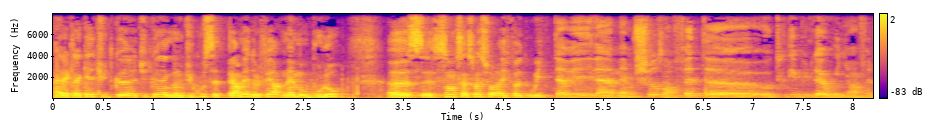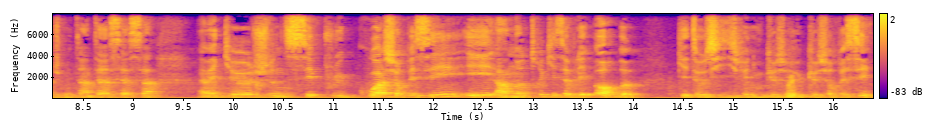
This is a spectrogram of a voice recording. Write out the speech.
avec laquelle tu te, connectes. Donc du coup, ça te permet de le faire même au boulot euh, sans que ça soit sur l'iPhone. Oui. T'avais la même chose en fait euh, au tout début de la Wii. En fait, je m'étais intéressé à ça avec euh, je ne sais plus quoi sur PC et un autre truc qui s'appelait Orb, qui était aussi disponible que sur, Ouais. que sur PC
